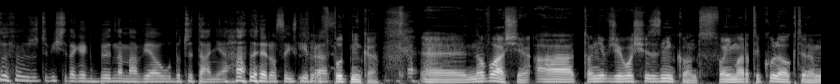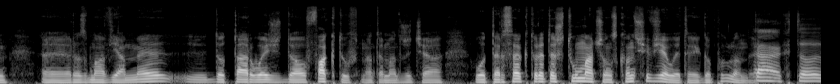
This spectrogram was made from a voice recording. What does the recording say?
rzeczywiście tak jakby namawiał do czytania, ale rosyjskiej prasy. Sputnika. E, no właśnie, a to nie wzięło się znikąd. W swoim artykule, o którym e, rozmawiamy, y, dotarłeś do faktów na temat życia Watersa, które też tłumaczą, skąd się wzięły te jego poglądy. Tak, to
